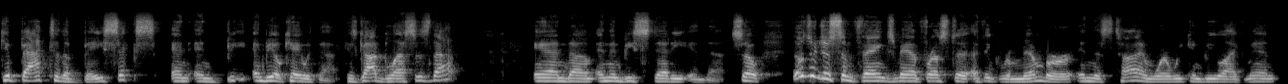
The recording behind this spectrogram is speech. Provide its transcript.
get back to the basics and and be and be okay with that because God blesses that. And um, and then be steady in that. So those are just some things, man, for us to I think remember in this time where we can be like, man,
